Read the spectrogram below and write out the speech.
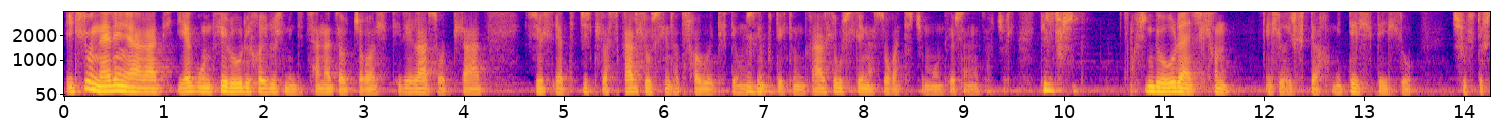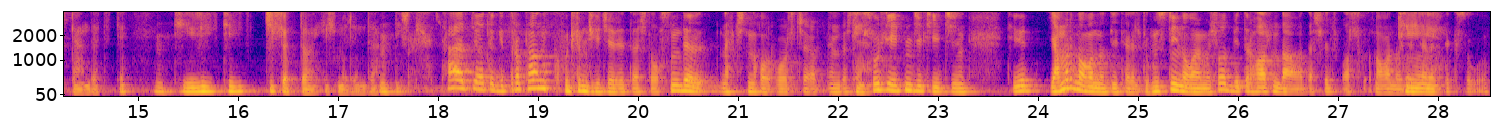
илүү нарийн яагаад яг үнэхээр өөрийнхөө эрүүл мэндэд санаа зовж байгаа бол тэрийг судлаад эсвэл ядчихдээ бас гарал үүслийн тодорхойгүй гэдэгтэй хүмүүсийн бүтээгдэхүүнд гарал үүслийн асуугаад ч юм уу үнэхээр санаа зовж бол тэр төвшөндөө өөрөө ажиллах нь илүү хэрэгтэй байх мэдээлэлтэй илүү шүлтүртэй хандаад тий. Тэрийг тэгжил одоо хэлмээр энэ да. Та одоо гидропоник хүлэмж гэж яриад байгаа шүү дээ. Усан дээр навчтныг ургуулж байгаа юм байна. Сүүлийн хэдэн жил хийж байна. Тэгээд ямар ногоонуудыг тариалдаг? Хүнсний ногоо юм шууд бид нар хоолнд аваад ашиглаж болох ногоонуудыг тариалдаг гэсэн үг үү?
